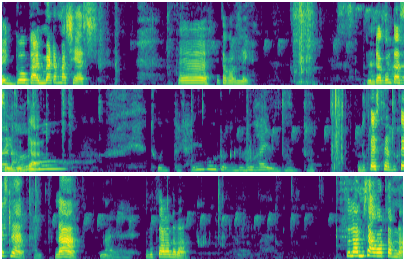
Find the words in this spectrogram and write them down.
এই গো গাইমাটা মা শেষ। হ্যাঁ এটা করার নেই। দুধটা দুধ দুধ খাইস না দুধ না? না? দুধ খাওয়া না? তাহলে আমি চা করতাম না।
